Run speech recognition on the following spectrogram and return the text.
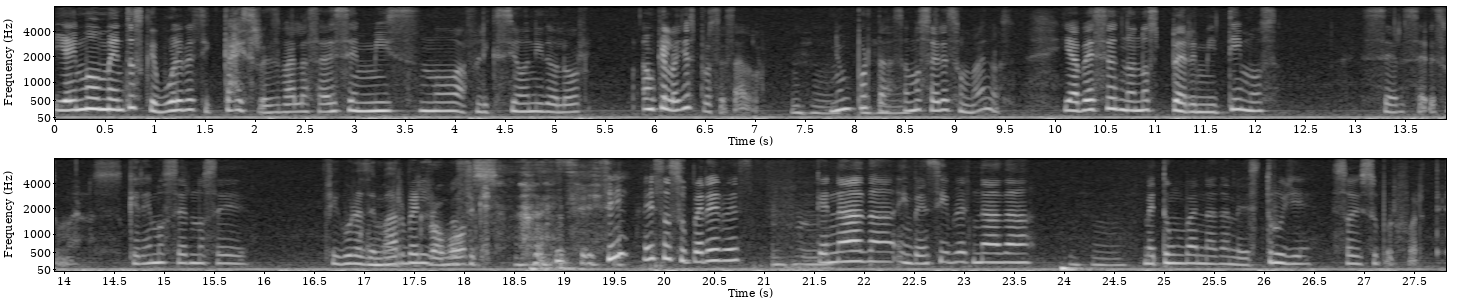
y hay momentos que vuelves y caes, resbalas a ese mismo aflicción y dolor, aunque lo hayas procesado. no importa, somos seres humanos y a veces no nos permitimos ser seres humanos. Queremos ser, no sé, figuras de Marvel, robots. sí. esos superhéroes que nada, invencibles, nada me tumba, nada me destruye, soy súper fuerte.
